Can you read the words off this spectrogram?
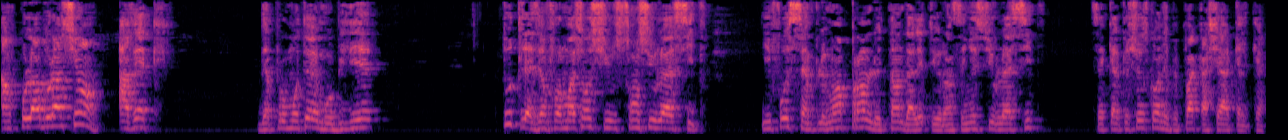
en collaboration avec des promoteurs immobiliers, toutes les informations sont sur leur site. Il faut simplement prendre le temps d'aller te renseigner sur leur site. C'est quelque chose qu'on ne peut pas cacher à quelqu'un.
